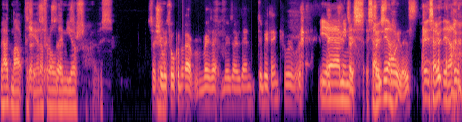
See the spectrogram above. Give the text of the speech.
We had Mark Teixeira so, so, for all so, them years. It was so should yeah. we talk about Rizzo, Rizzo then? Do we think? Yeah, I mean so, it's, it's so out spoilers. there. It's out there.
